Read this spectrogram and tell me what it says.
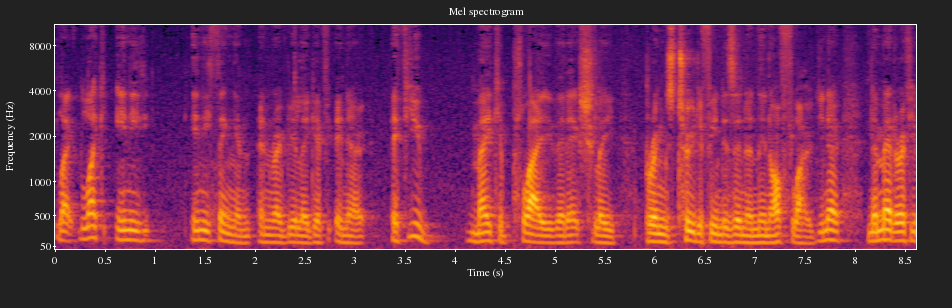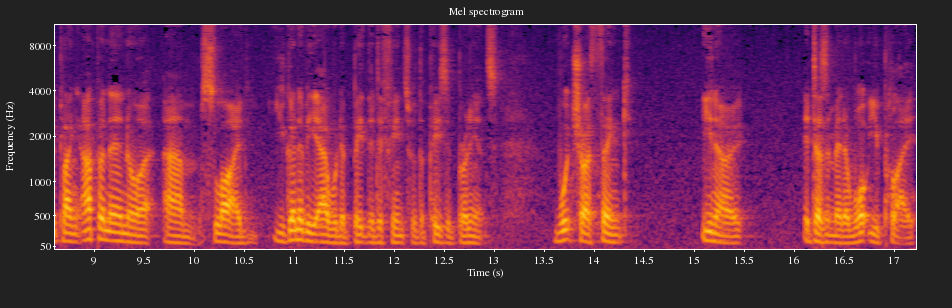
like like any anything in, in rugby league. If you know if you make a play that actually brings two defenders in and then offload, you know, no matter if you're playing up and in or um, slide, you're going to be able to beat the defence with a piece of brilliance. Which I think, you know, it doesn't matter what you play,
